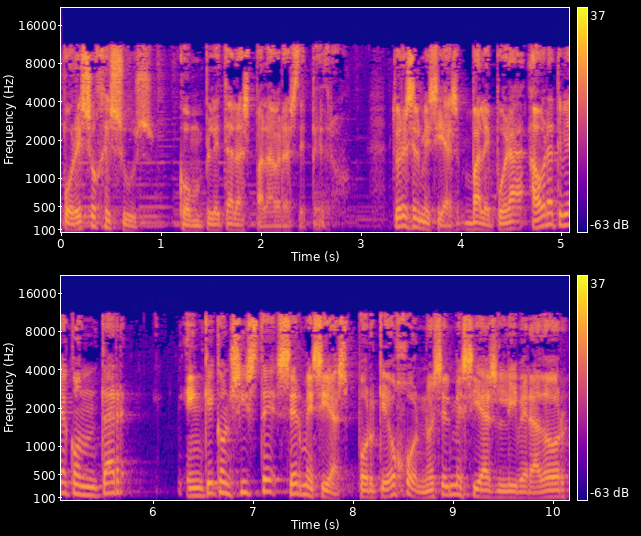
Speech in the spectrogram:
Por eso Jesús completa las palabras de Pedro. Tú eres el Mesías. Vale, pues ahora te voy a contar en qué consiste ser Mesías. Porque, ojo, no es el Mesías liberador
